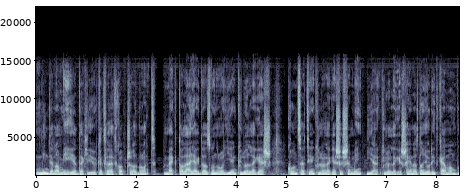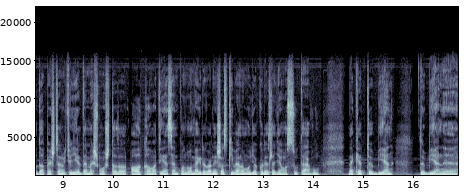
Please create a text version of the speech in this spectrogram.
minden, ami érdekli őket veled kapcsolatban ott megtalálják, de azt gondolom, hogy ilyen különleges koncert, ilyen különleges esemény, ilyen különleges helyen, az nagyon ritkán van Budapesten, úgyhogy érdemes most az alkalmat ilyen szempontból megragadni, és azt kívánom, hogy akkor ez legyen hosszú távú. Neked több ilyen több ilyen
